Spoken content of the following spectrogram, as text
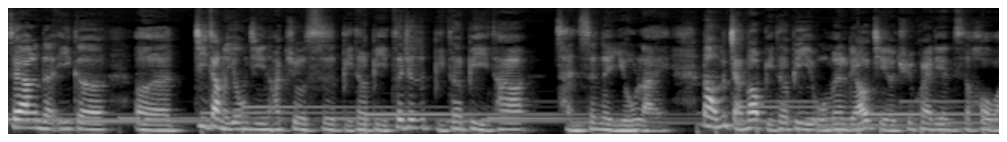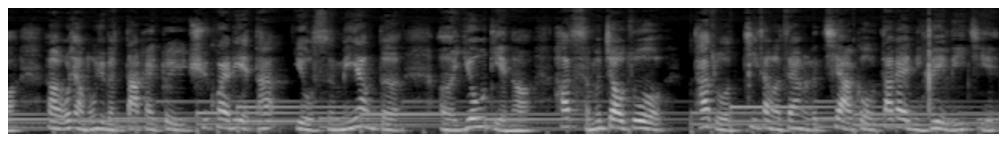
这样的一个呃记账的佣金，它就是比特币，这就是比特币它产生的由来。那我们讲到比特币，我们了解了区块链之后啊，那我想同学们大概对于区块链它有什么样的呃优点呢？它什么叫做它所记账的这样的架构？大概你可以理解，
